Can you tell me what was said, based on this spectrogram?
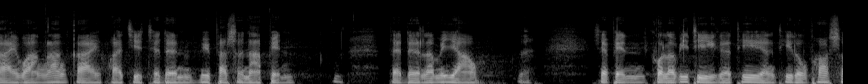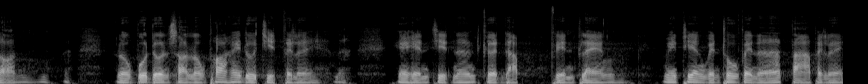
กายวางร่างกายกว่าจิตจะเดินวิปัสสนาเป็น แต่เดินแล้วไม่ยาวนะจะเป็นคนละวิธีกับที่อย่างที่หลวงพ่อสอน หลวงปู่ดูลสอนหลวงพ่อให้ดูจิตไปเลยนะจะเห็นจิตนั้นเกิดดับเปลี่ยนแปลง ไม่เที่ยงเป็นทุกข์เป็นอนัตตาไปเลย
